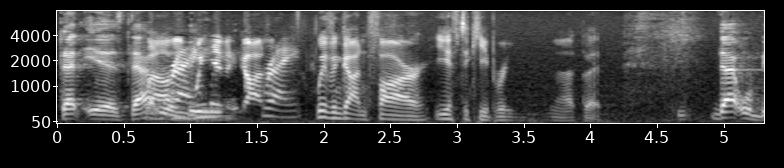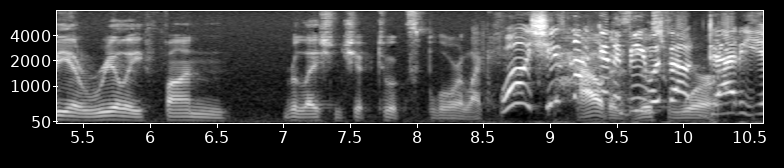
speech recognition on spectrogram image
That is that well, would Right. we haven't gotten Right. we haven't gotten far. You have to keep reading that, but that would be a really fun relationship to explore. Like, Well, she's how not going does to be this without work? daddy How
